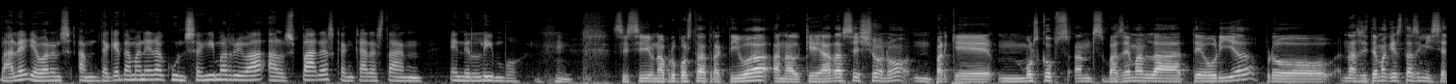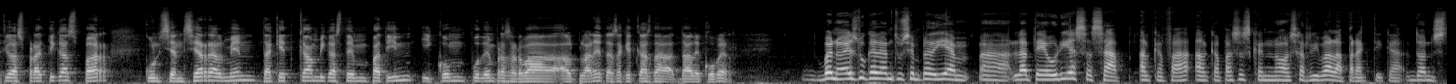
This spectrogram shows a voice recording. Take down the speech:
Vale? Llavors, d'aquesta manera aconseguim arribar als pares que encara estan en el limbo. Sí, sí, una proposta atractiva en el que ha de ser això, no? Perquè molts cops ens basem en la teoria, però necessitem aquestes iniciatives pràctiques per conscienciar realment d'aquest canvi que estem patint i com podem preservar el planeta. És aquest cas de, de l'Ecovert. bueno, és el que tanto sempre diem, uh, la teoria se sap, el que, fa, el que passa és que no s'arriba a la pràctica. Doncs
